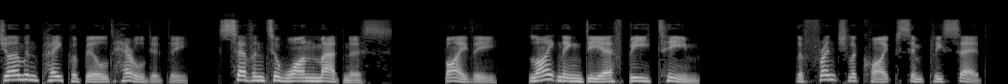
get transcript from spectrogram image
German paper Bild heralded the 7 to 1 madness by the Lightning DFB team. The French L'Equipe simply said,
